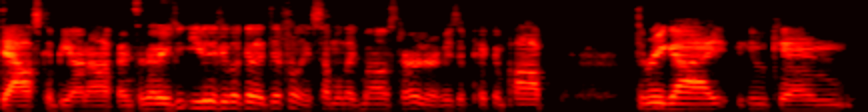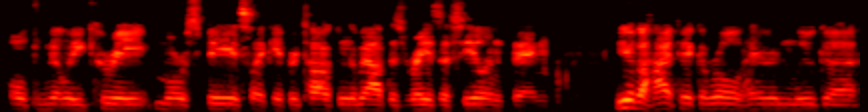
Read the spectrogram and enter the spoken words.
Dallas could be on offense. And then if, even if you look at it differently, someone like Miles Turner, who's a pick and pop three guy who can ultimately create more space. Like if you're talking about this raise the ceiling thing, you have a high pick and roll, him and Luka.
